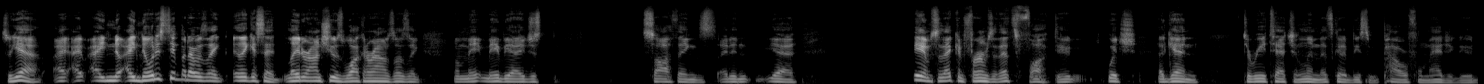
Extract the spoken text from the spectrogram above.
So yeah, I I I, no, I noticed it, but I was like, like I said, later on she was walking around, so I was like, well, may, maybe I just saw things. I didn't. Yeah. Damn. So that confirms it. That's fucked, dude. Which again, to reattach a limb, that's got to be some powerful magic, dude.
